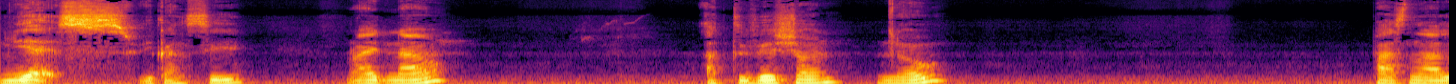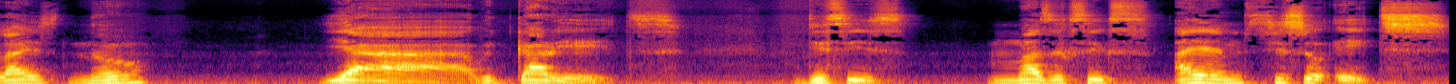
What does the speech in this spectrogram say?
yes we can see right now. Activation no. Personalized no. Yeah we got it. This is Mavic 6 I IM 608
